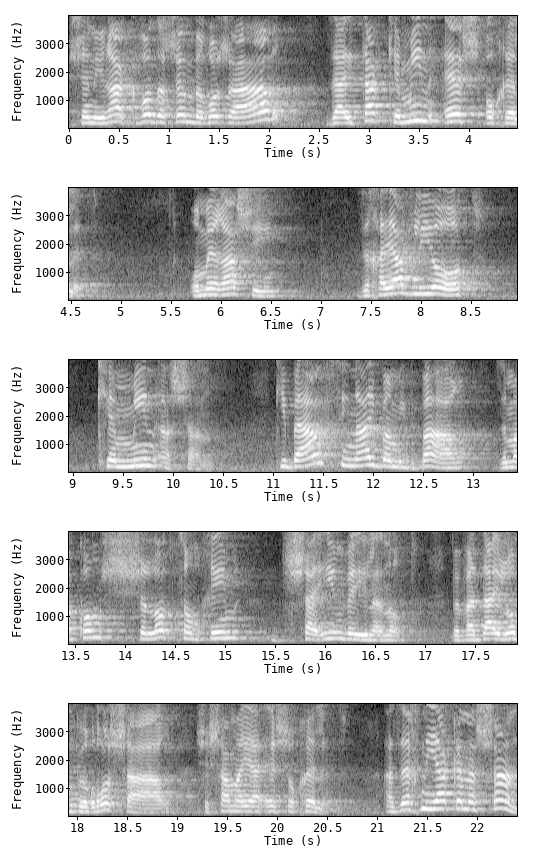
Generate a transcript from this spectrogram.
שנראה כבוד השם בראש ההר, זה הייתה כמין אש אוכלת. אומר רש"י, זה חייב להיות כמין עשן. כי בהר סיני במדבר זה מקום שלא צומחים דשאים ואילנות. בוודאי לא בראש ההר, ששם היה אש אוכלת. אז איך נהיה כאן עשן?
